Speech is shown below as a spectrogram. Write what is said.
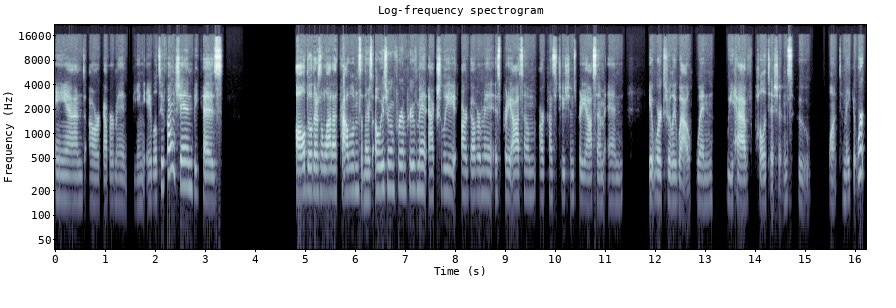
and our government being able to function because although there's a lot of problems and there's always room for improvement, actually our government is pretty awesome. Our constitution is pretty awesome and it works really well when we have politicians who want to make it work.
